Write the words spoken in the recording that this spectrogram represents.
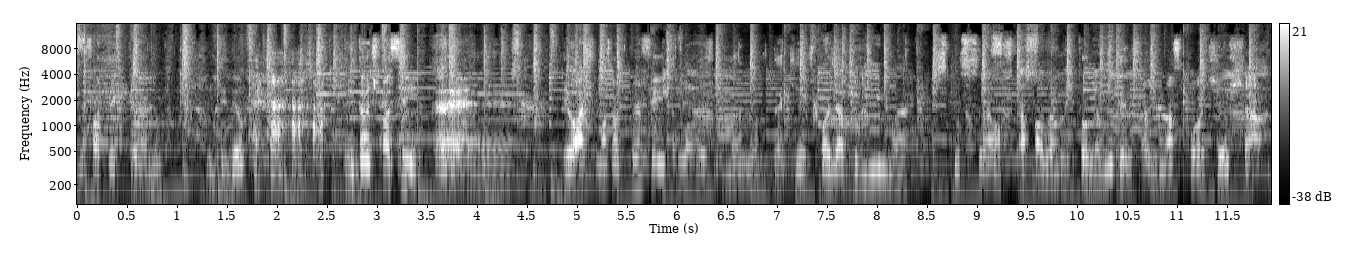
do Fatecano, entendeu? então, tipo assim, é, eu acho uma sorte perfeita, lógico, mano. Daqui a gente pode abrir, mano, discussão, ficar falando o programa inteiro só de mascote. Eu chapo.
